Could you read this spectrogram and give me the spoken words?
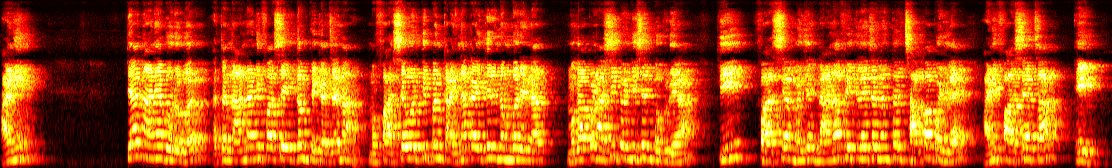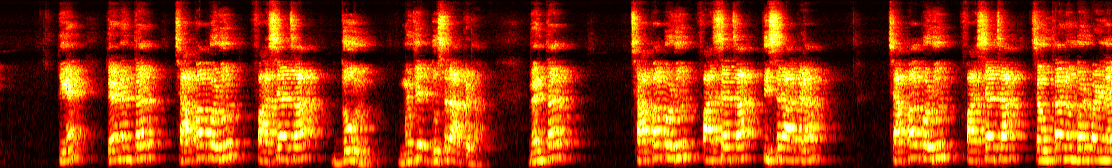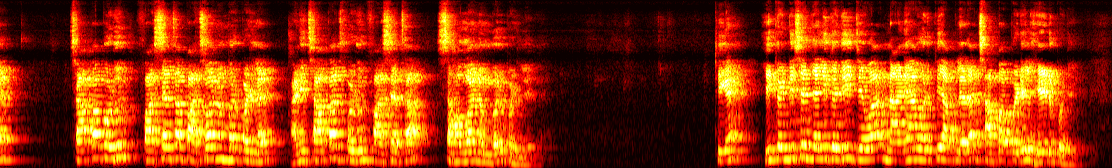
आणि त्या नाण्याबरोबर आता नाणं आणि फासा एकदम फेकायचं आहे ना मग फास्यावरती पण काही ना काहीतरी नंबर येणार. मग आपण अशी कंडिशन पकडूया की फास्या म्हणजे नाणं फेकल्याच्या नंतर छापा पडलाय आणि फास्याचा एक. ठीक आहे? त्यानंतर छापा पडून फास्याचा दोन. म्हणजे दुसरा आकडा. नंतर छापा पडून फास्याचा तिसरा आकडा. छापा पडून फाश्याचा चौथा नंबर पडलाय. छापा पडून फाश्याचा पाचवा नंबर पडलाय आणि छापाच पडून फास्याचा सहावा नंबर पडलेला आहे. ठीक आहे? ही कंडिशन झाली कधी? जेव्हा नाण्यावरती आपल्याला छापा पडेल हेड पडेल.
